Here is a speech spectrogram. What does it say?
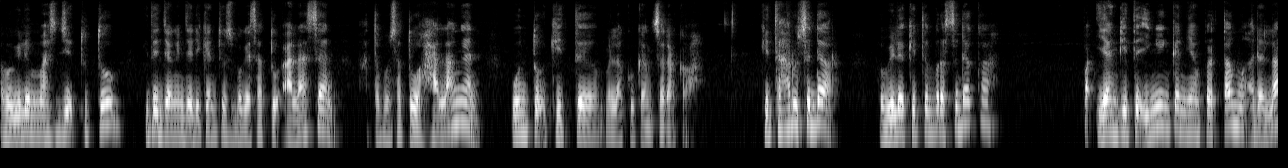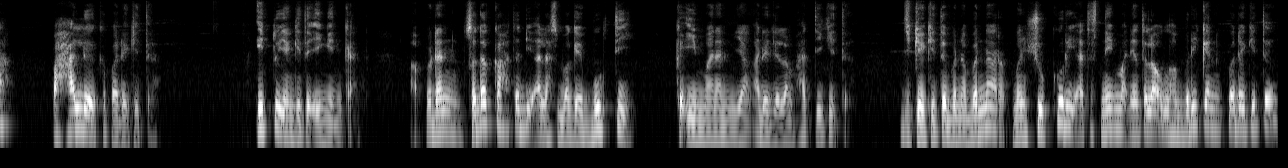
Apabila masjid tutup, kita jangan jadikan itu sebagai satu alasan ataupun satu halangan untuk kita melakukan sedekah. Kita harus sedar, apabila kita bersedekah, yang kita inginkan yang pertama adalah pahala kepada kita. Itu yang kita inginkan. Apa dan sedekah tadi adalah sebagai bukti keimanan yang ada dalam hati kita. Jika kita benar-benar mensyukuri atas nikmat yang telah Allah berikan kepada kita,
